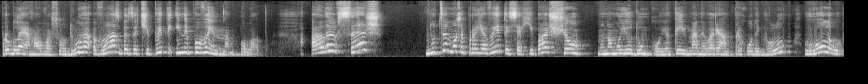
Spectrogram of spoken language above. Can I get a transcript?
проблема у вашого друга, вас би зачепити і не повинна була б. Але все ж, ну це може проявитися хіба що, ну, на мою думку, який в мене варіант приходить в голову, в голову,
